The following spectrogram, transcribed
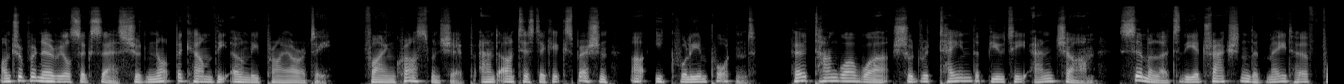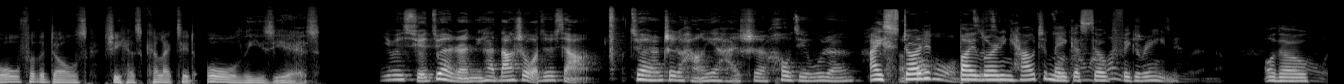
Entrepreneurial success should not become the only priority. Fine craftsmanship and artistic expression are equally important her Tangwa should retain the beauty and charm similar to the attraction that made her fall for the dolls she has collected all these years. I started by learning how to make a silk figurine. Although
